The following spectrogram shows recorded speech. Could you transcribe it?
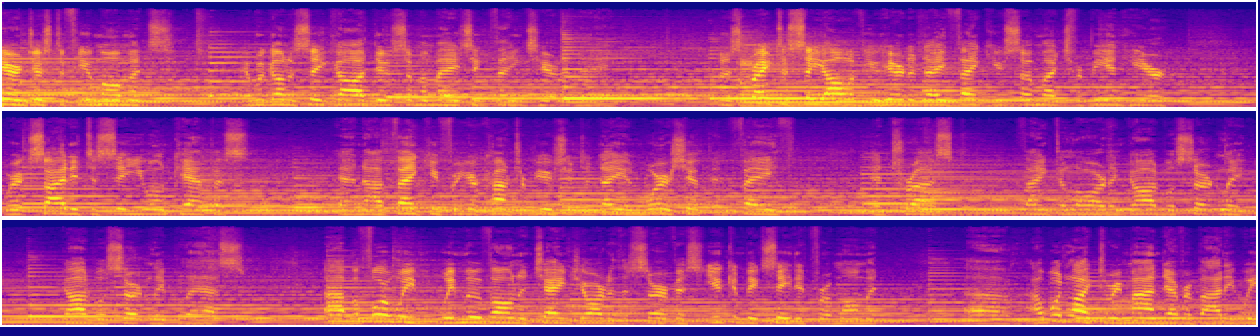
here in just a few moments, and we're going to see God do some amazing things here today. But it's great to see all of you here today. Thank you so much for being here. We're excited to see you on campus. And uh, thank you for your contribution today in worship and faith and trust. Thank the Lord, and God will certainly, God will certainly bless. Uh, before we, we move on and change the order of the service, you can be seated for a moment. Um, I would like to remind everybody we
